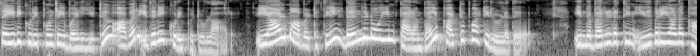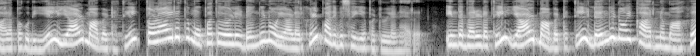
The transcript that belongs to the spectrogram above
செய்திக்குறிப்பொன்றை வெளியிட்டு அவர் இதனை குறிப்பிட்டுள்ளார். யாழ் மாவட்டத்தில் டெங்கு நோயின் பரம்பல் கட்டுப்பாட்டில் உள்ளது. இந்த வருடத்தின் இதுவரையான காலப்பகுதியில் யாழ் மாவட்டத்தில் தொள்ளாயிரத்து முப்பத்தி ஏழு டெங்கு நோயாளர்கள் பதிவு செய்யப்பட்டுள்ளனர். இந்த வருடத்தில் யாழ் மாவட்டத்தில் டெங்கு நோய் காரணமாக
